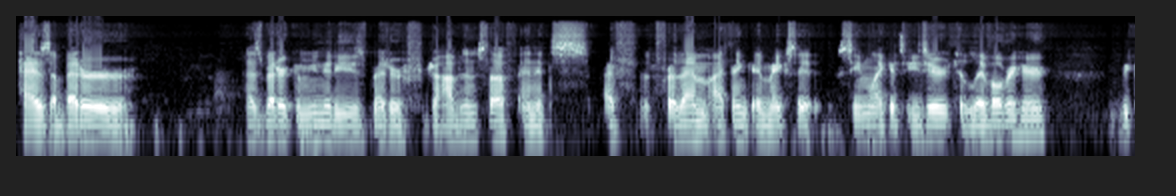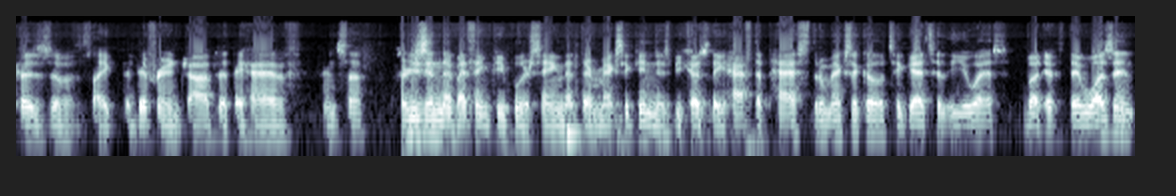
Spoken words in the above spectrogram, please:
has a better has better communities, better jobs and stuff and it's I for them I think it makes it seem like it's easier to live over here because of like the different jobs that they have and stuff. The reason that I think people are saying that they're Mexican is because they have to pass through Mexico to get to the US. But if there wasn't,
